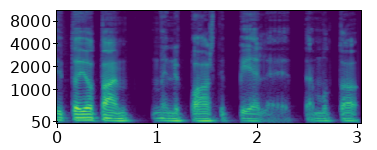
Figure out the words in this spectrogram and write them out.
sitten on jotain mennyt pahasti pieleen. Että, mutta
